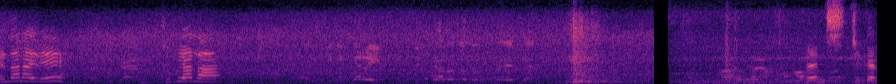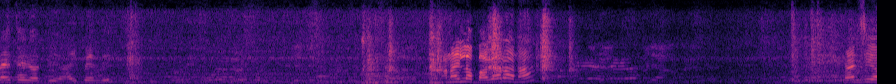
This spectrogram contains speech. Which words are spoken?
ఏందన్నా ఇది? చూపియన్నా. ఫ్రెండ్స్ చికెన్ అయితే అయిపోయింది. అన్న ఇలా బగారానా? ఫ్రెండ్స్ ఇక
